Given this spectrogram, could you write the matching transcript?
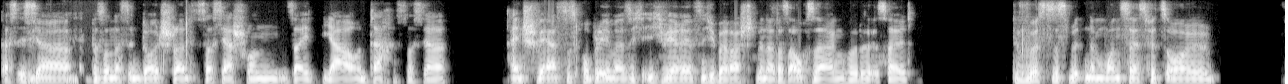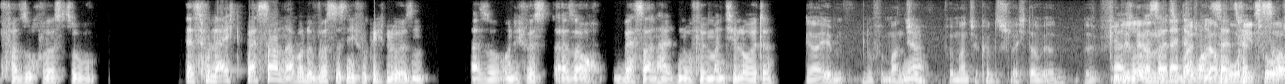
das ist ja, besonders in Deutschland, ist das ja schon seit Jahr und Tag, ist das ja ein schwerstes Problem. Also ich, ich wäre jetzt nicht überrascht, wenn er das auch sagen würde, ist halt, du wirst es mit einem One-Size-Fits-All-Versuch wirst du es vielleicht bessern, aber du wirst es nicht wirklich lösen. Also, und ich wüsste, also auch bessern halt nur für manche Leute. Ja, eben. Nur für manche. Ja. Für manche könnte es schlechter werden. Viele Also, lernen zum Beispiel am Monitor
